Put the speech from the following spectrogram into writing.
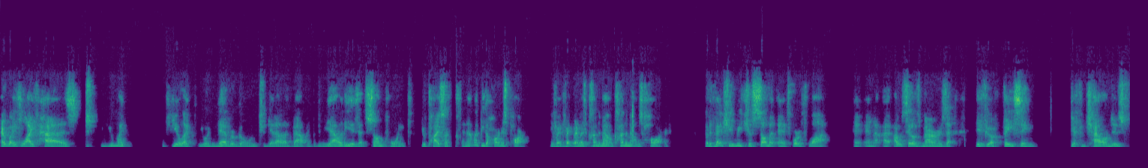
everybody's life has you might feel like you are never going to get out of that valley. But the reality is at some point your probably start and that might be the hardest part. If I, if I climb the mountain, climb the mountain is hard but eventually reach your summit and it's worthwhile. And, and I, I, would say to those mariners that if you are facing different challenges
